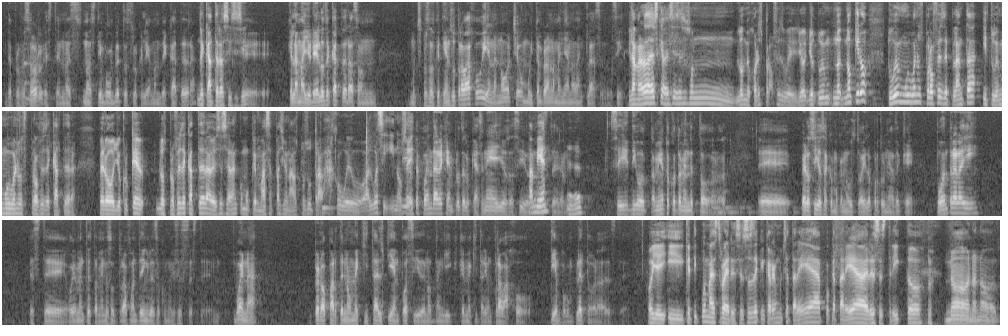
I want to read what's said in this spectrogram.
de profesor. Este, no es, no es tiempo completo, es lo que le llaman de cátedra. De cátedra, sí, sí, sí. Que, que la mayoría de los de cátedra son muchas personas que tienen su trabajo y en la noche o muy temprano en la mañana dan clases o así. Y la verdad es que a veces esos son los mejores profes, güey. Yo, yo tuve, no, no quiero, tuve muy buenos profes de planta y tuve muy buenos profes de cátedra. Pero yo creo que los profes de cátedra a veces eran como que más apasionados por su trabajo, güey, o algo así, no Y sé. te pueden dar ejemplos de lo que hacen ellos, así. ¿verdad? También. Este. Sí, digo, a mí me tocó también de todo, ¿verdad? Eh, pero sí, o sea, como que me gustó ahí la oportunidad de que puedo entrar ahí. Este, obviamente también es otra fuente de ingreso, como dices, este, buena. Pero aparte no me quita el tiempo así de no tan geek que me quitaría un trabajo tiempo completo, ¿verdad? Este, Oye, ¿y, qué tipo de maestro eres? ¿Eso es de que encarga mucha tarea, poca tarea, eres estricto? no, no, no.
